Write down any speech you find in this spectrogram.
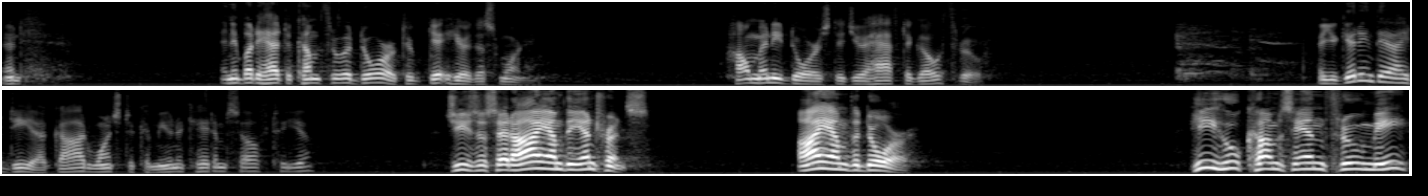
And anybody had to come through a door to get here this morning? How many doors did you have to go through? Are you getting the idea God wants to communicate himself to you? Jesus said, I am the entrance. I am the door. He who comes in through me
